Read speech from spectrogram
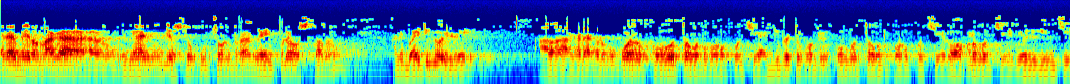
అరే మీరు అలాగా వినాయకం చేస్తూ కూర్చుంటారా నేను ఇప్పుడే వస్తాను అని బయటికి వెళ్ళి అక్కడ ఎక్కడికి పోయి కొవ్వొత్తు ఒకటి కొనుక్కొచ్చి అగ్గిపెట్టి కొట్టి కొవ్వొత్తు ఒకటి కొనుక్కొచ్చి లోపలికి వచ్చి వెలిగించి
